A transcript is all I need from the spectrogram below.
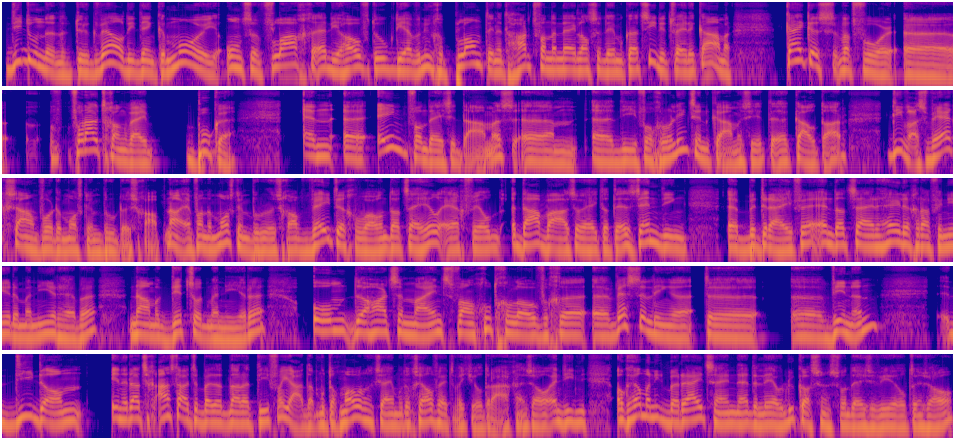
die doen dat natuurlijk wel. Die denken mooi, onze vlag, die hoofddoek, die hebben we nu geplant in het hart van de Nederlandse democratie, de Tweede Kamer. Kijk eens wat voor uh, vooruitgang wij boeken. En uh, een van deze dames, uh, uh, die voor GroenLinks in de Kamer zit, uh, Kautar, die was werkzaam voor de moslimbroederschap. Nou, en van de moslimbroederschap weten gewoon dat zij heel erg veel, dawa, zo heet dat, hè, zending bedrijven. En dat zij een hele geraffineerde manier hebben, namelijk dit soort manieren, om de hearts en minds van goedgelovige westerlingen te winnen. Die dan inderdaad zich aansluiten bij dat narratief van ja, dat moet toch mogelijk zijn. Je moet toch zelf weten wat je wil dragen en zo. En die ook helemaal niet bereid zijn, de Leo Lucassens van deze wereld en zo,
